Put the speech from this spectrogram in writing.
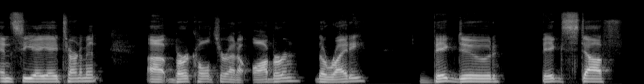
NCAA tournament. Uh, Burkhalter out of Auburn, the righty, big dude, big stuff.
